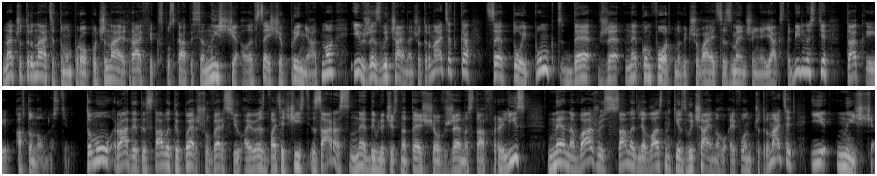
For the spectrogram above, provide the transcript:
На 14 Pro починає графік спускатися нижче, але все ще прийнятно. І вже звичайна 14 це той пункт, де вже некомфортно відчувається зменшення як стабільності, так і автономності. Тому радити ставити першу версію iOS 26 зараз, не дивлячись на те, що вже настав реліз, не наважусь саме для власників звичайного iPhone 14 і нижче.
